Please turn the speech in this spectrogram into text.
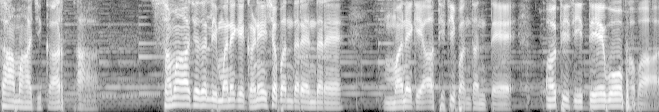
ಸಾಮಾಜಿಕ ಅರ್ಥ. ಸಮಾಜದಲ್ಲಿ ಮನೆಗೆ ಗಣೇಶ ಬಂದರೆ ಎಂದರೆ ಮನೆಗೆ ಅತಿಥಿ ಬಂದಂತೆ, ಅತಿಥಿ ದೇವೋಭವ,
